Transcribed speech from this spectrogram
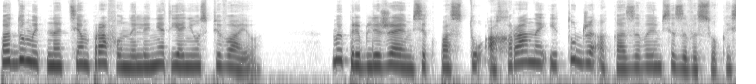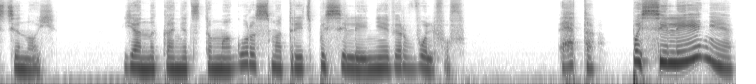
Подумать над тем, прав он или нет, я не успеваю. Мы приближаемся к посту охраны и тут же оказываемся за высокой стеной. Я наконец-то могу рассмотреть поселение Вервольфов. Это поселение?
